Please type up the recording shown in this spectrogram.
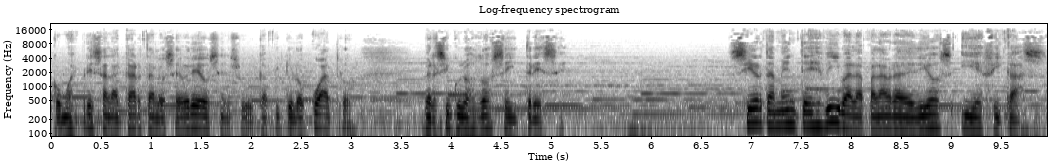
como expresa la carta a los Hebreos en su capítulo 4, versículos 12 y 13. Ciertamente es viva la palabra de Dios y eficaz,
